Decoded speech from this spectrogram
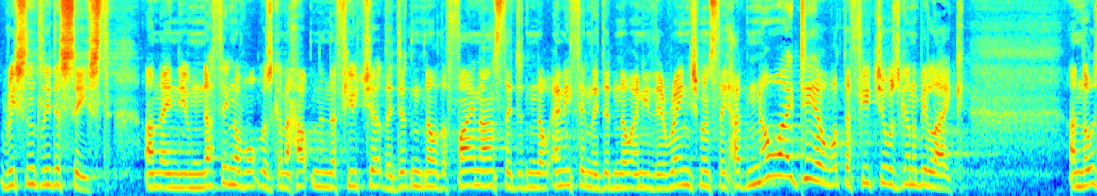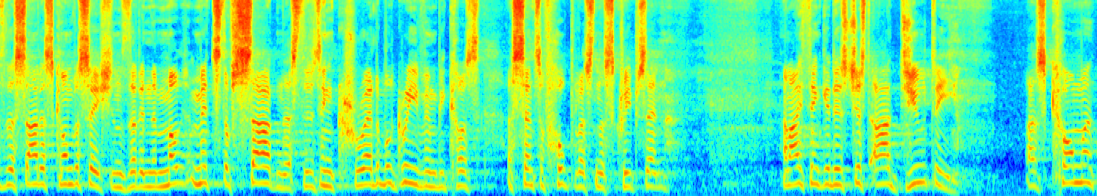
recently deceased and they knew nothing of what was going to happen in the future. They didn't know the finance, they didn't know anything, they didn't know any of the arrangements, they had no idea what the future was going to be like. And those are the saddest conversations that, in the midst of sadness, there's incredible grieving because a sense of hopelessness creeps in. And I think it is just our duty as common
